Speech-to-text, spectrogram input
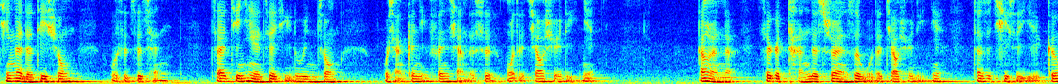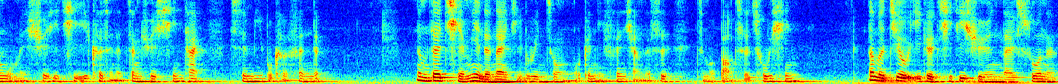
亲爱的弟兄，我是志成，在今天的这集录音中，我想跟你分享的是我的教学理念。当然了，这个谈的虽然是我的教学理念，但是其实也跟我们学习奇迹课程的正确心态是密不可分的。那么在前面的那一集录音中，我跟你分享的是怎么保持初心。那么就一个奇迹学员来说呢？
